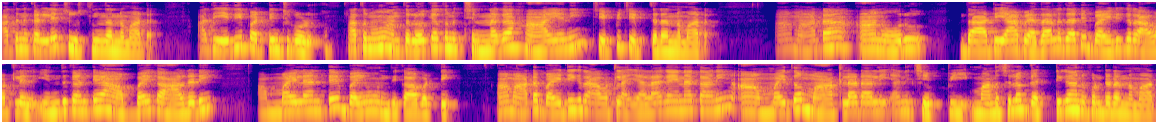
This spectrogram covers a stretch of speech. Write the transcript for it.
అతని కళ్ళే చూస్తుందన్నమాట. అది ఏది పట్టించుకోడు. అతను అంతలోకి అతను చిన్నగా హాయ్ అని చెప్పి చెప్తాడన్నమాట. ఆ మాట ఆ నోరు దాటి ఆ పెదాలు దాటి బయటికి రావట్లేదు. ఎందుకంటే ఆ అబ్బాయికి ఆల్రెడీ అమ్మాయిలంటే భయం ఉంది కాబట్టి. ఆ మాట బయటికి రావట్లే. ఎలాగైనా కానీ ఆ అమ్మాయితో మాట్లాడాలి అని చెప్పి మనసులో గట్టిగా అనుకుంటాడన్నమాట.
